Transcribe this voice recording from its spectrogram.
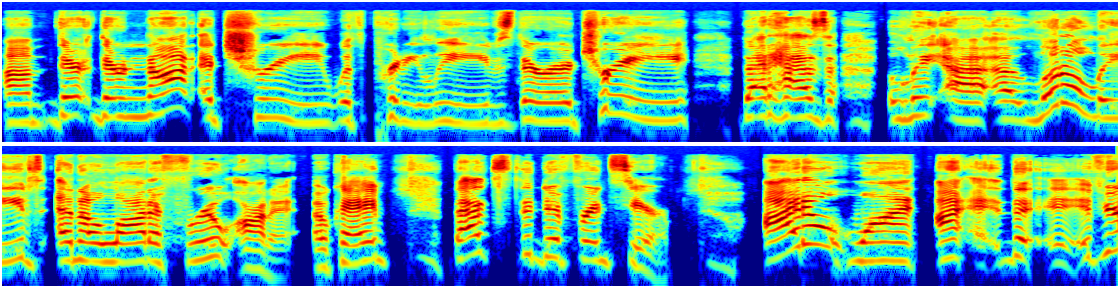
Um, they're, they're not a tree with pretty leaves, they're a tree that has le- uh, uh little leaves and a lot of fruit on it, okay? That's the difference here. I don't want I the, if you're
